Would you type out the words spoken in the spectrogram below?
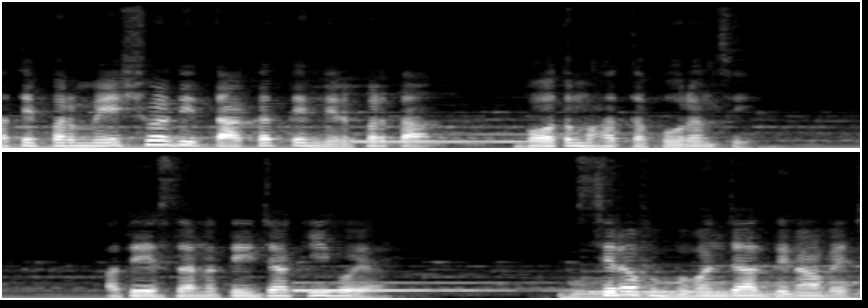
ਅਤੇ ਪਰਮੇਸ਼ਵਰ ਦੀ ਤਾਕਤ ਤੇ ਨਿਰਭਰਤਾ ਬਹੁਤ ਮਹੱਤਵਪੂਰਨ ਸੀ। ਅਤੇ ਇਸ ਦਾ ਨਤੀਜਾ ਕੀ ਹੋਇਆ? ਸਿਰਫ 52 ਦਿਨਾਂ ਵਿੱਚ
